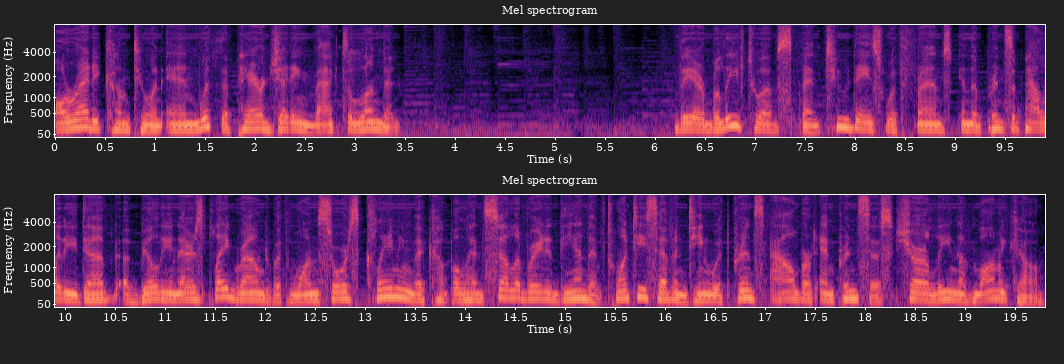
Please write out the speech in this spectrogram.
already come to an end with the pair jetting back to London. They are believed to have spent two days with friends in the Principality dubbed a billionaire's playground with one source claiming the couple had celebrated the end of 2017 with Prince Albert and Princess Charlene of Monaco.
